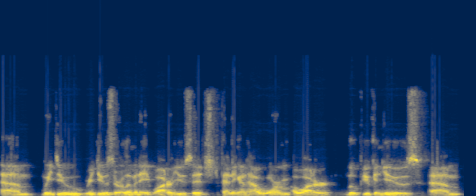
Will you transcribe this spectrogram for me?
Um, we do reduce or eliminate water usage depending on how warm a water loop you can use. Um,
